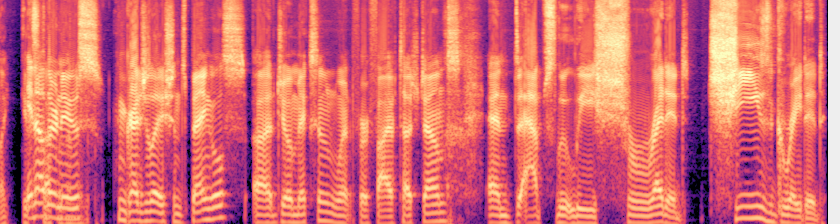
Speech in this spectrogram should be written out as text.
Like get In other with them. news, congratulations, Bengals. Uh, Joe Mixon went for five touchdowns and absolutely shredded, cheese grated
